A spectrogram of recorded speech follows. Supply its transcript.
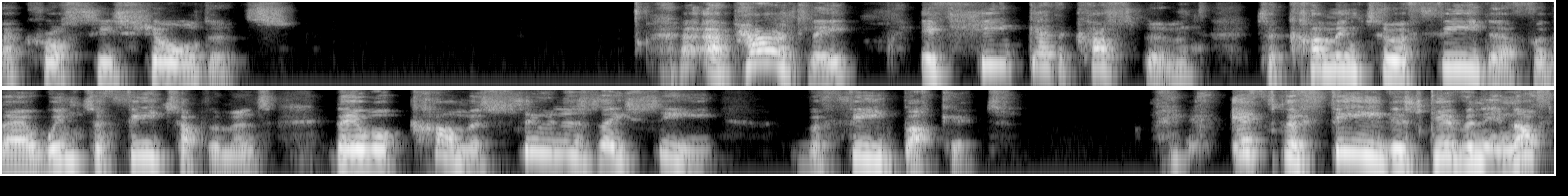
across his shoulders. Apparently, if sheep get accustomed to coming to a feeder for their winter feed supplements, they will come as soon as they see the feed bucket. If the feed is given enough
